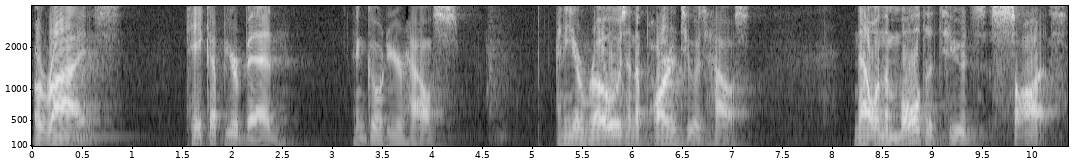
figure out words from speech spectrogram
Arise, take up your bed, and go to your house. And he arose and departed to his house. Now, when the multitudes saw it,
